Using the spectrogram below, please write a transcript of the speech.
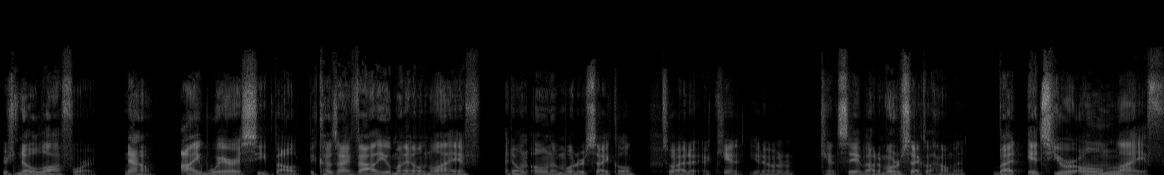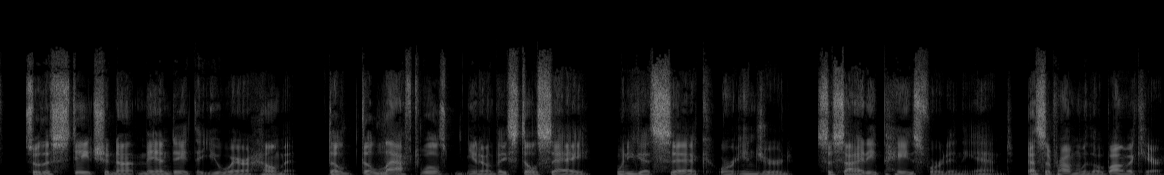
There's no law for it. Now, I wear a seatbelt because I value my own life. I don't own a motorcycle, so I, I can't, you know, can't say about a motorcycle helmet. But it's your own life. So the state should not mandate that you wear a helmet. The the left will, you know, they still say when you get sick or injured, society pays for it in the end. That's the problem with Obamacare.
